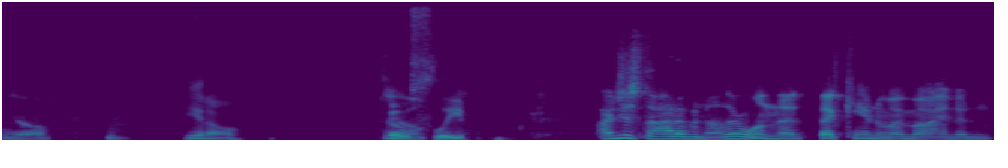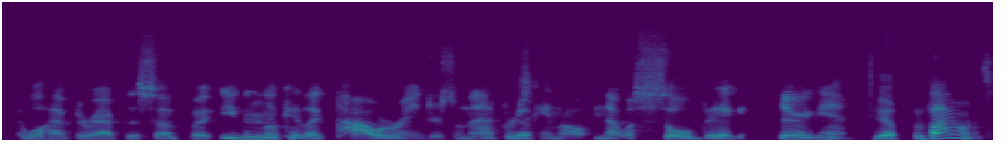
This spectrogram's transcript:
You know, you know, no Yeah. sleep. I just thought of another one that that came to my mind, and we'll have to wrap this up. But even look at like Power Rangers when that first Yep. came out, and that was so big. There again, Yep. violence.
